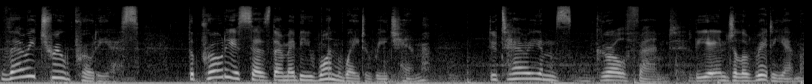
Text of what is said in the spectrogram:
very true, Proteus. The Proteus says there may be one way to reach him. Deuterium's girlfriend, the Angel Iridium,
